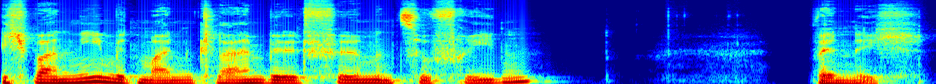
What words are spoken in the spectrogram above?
Ich war nie mit meinen Kleinbildfilmen zufrieden, wenn ich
